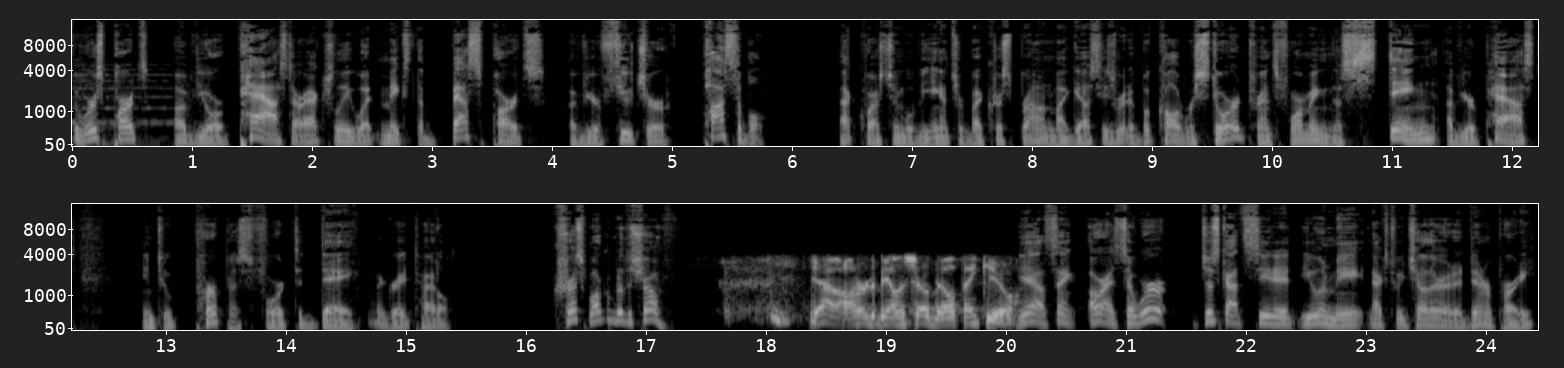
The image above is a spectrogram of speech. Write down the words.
The worst parts of your past are actually what makes the best parts of your future possible? That question will be answered by Chris Brown, my guest. He's written a book called Restored Transforming the Sting of Your Past into Purpose for Today. What a great title. Chris, welcome to the show. Yeah, honored to be on the show, Bill. Thank you. Yeah, thank. All right, so we're just got seated, you and me, next to each other at a dinner party,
